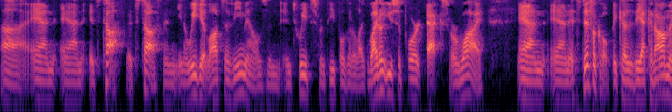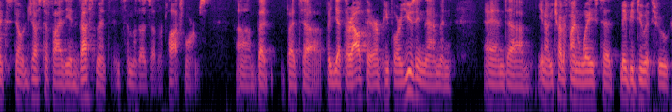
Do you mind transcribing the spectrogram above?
uh, and and it's tough. It's tough, and you know we get lots of emails and, and, tweets from people that are like, "Why don't you support X or Y?" And and it's difficult because the economics don't justify the investment in some of those other platforms. Um, but but uh, but yet they're out there and people are using them, and and um, you know you try to find ways to maybe do it through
